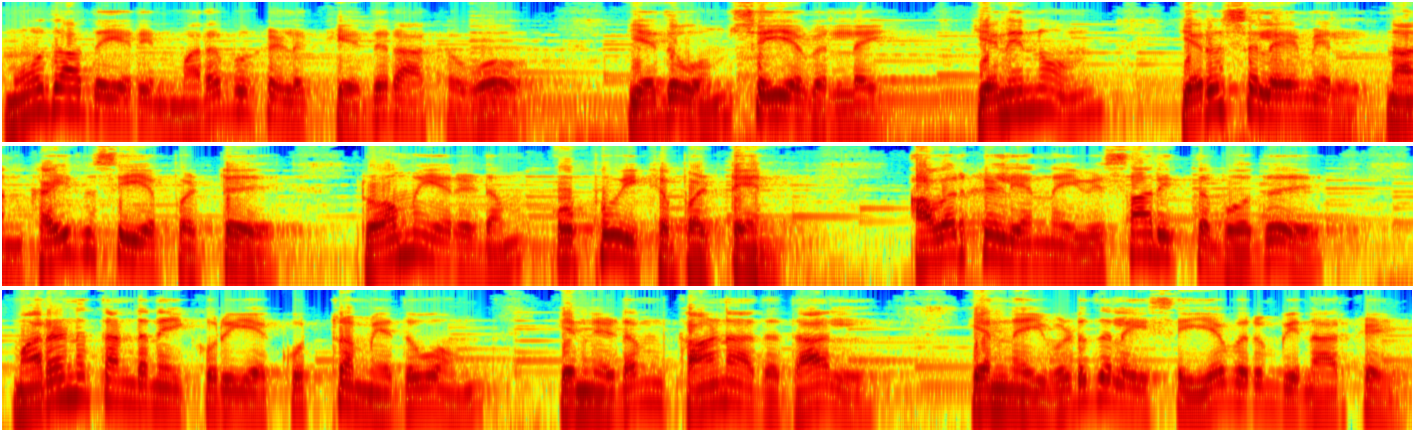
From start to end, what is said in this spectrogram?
மூதாதையரின் மரபுகளுக்கு எதிராகவோ எதுவும் செய்யவில்லை. எனினும் எருசலேமில் நான் கைது செய்யப்பட்டு ரோமையரிடம் ஒப்புவிக்கப்பட்டேன். அவர்கள் என்னை விசாரித்தபோது மரண தண்டனைக்குரிய குற்றம் எதுவும் என்னிடம் காணாததால் என்னை விடுதலை செய்ய விரும்பினார்கள்.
